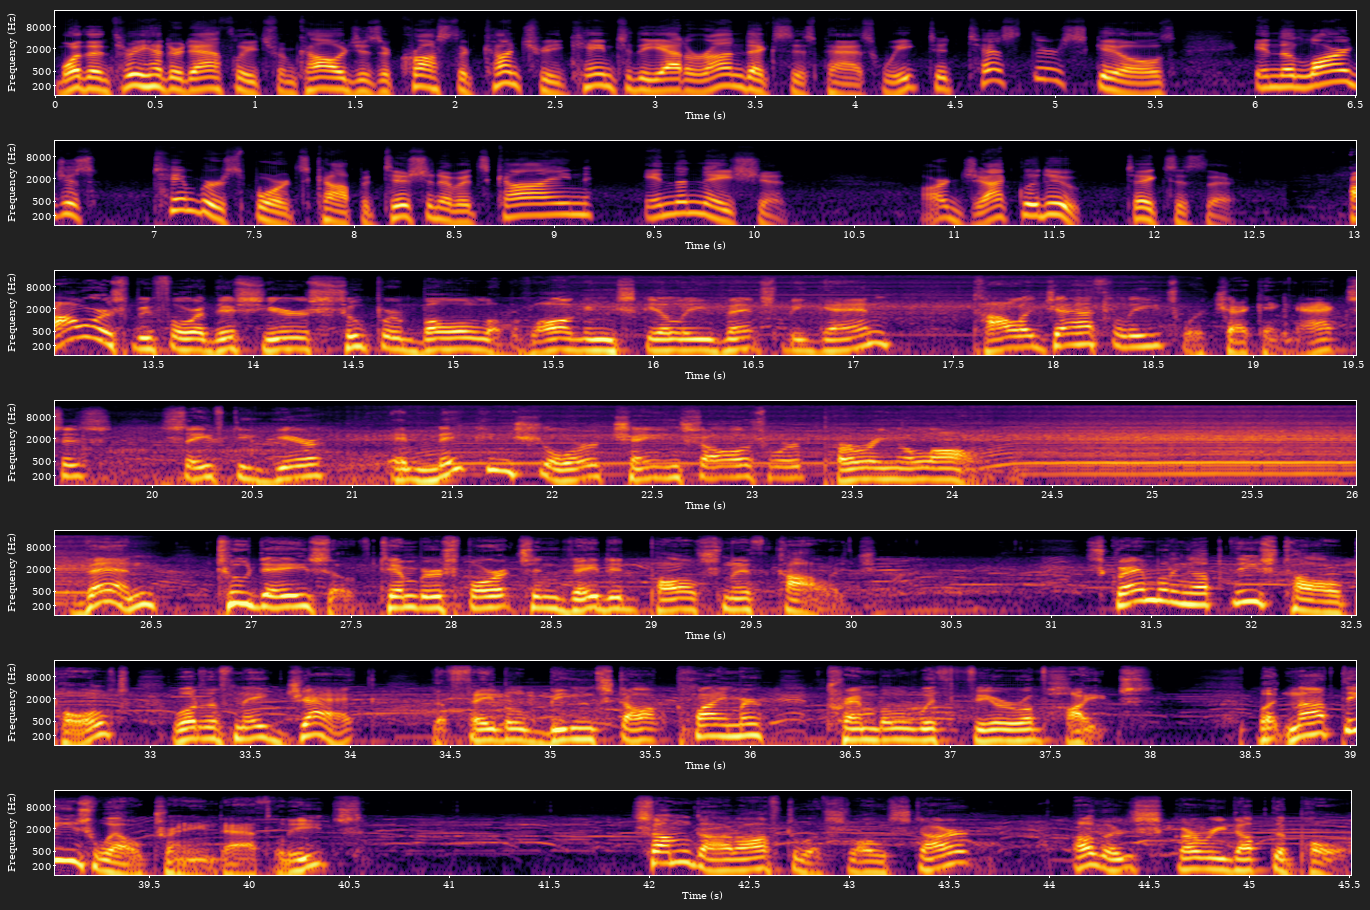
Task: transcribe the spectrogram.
More than 300 athletes from colleges across the country came to the Adirondacks this past week to test their skills in the largest timber sports competition of its kind in the nation. Our Jack LaDuke takes us there. Hours before this year's Super Bowl of logging skill events began, college athletes were checking axes, safety gear, and making sure chainsaws were purring along. Then, two days of timber sports invaded Paul Smith College. Scrambling up these tall poles would have made Jack, the fabled beanstalk climber, tremble with fear of heights. But not these well trained athletes. Some got off to a slow start, others scurried up the pole.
